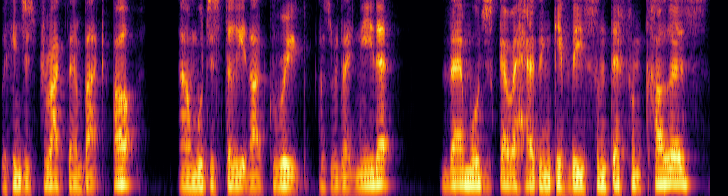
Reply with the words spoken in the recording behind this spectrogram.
we can just drag them back up and we'll just delete that group as we don't need it. Then we'll just go ahead and give these some different colors.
